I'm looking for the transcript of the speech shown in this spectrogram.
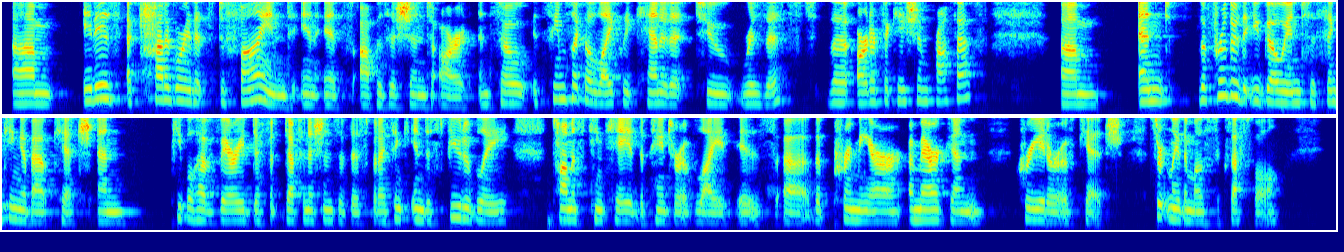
Um, it is a category that's defined in its opposition to art. And so it seems like a likely candidate to resist the artification process. Um, and the further that you go into thinking about kitsch, and people have very different definitions of this, but I think indisputably, Thomas Kinkade, the painter of light, is uh, the premier American creator of kitsch, certainly the most successful.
